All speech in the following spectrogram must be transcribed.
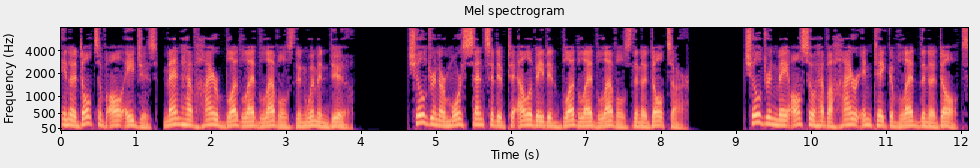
In adults of all ages, men have higher blood lead levels than women do. Children are more sensitive to elevated blood lead levels than adults are. Children may also have a higher intake of lead than adults,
